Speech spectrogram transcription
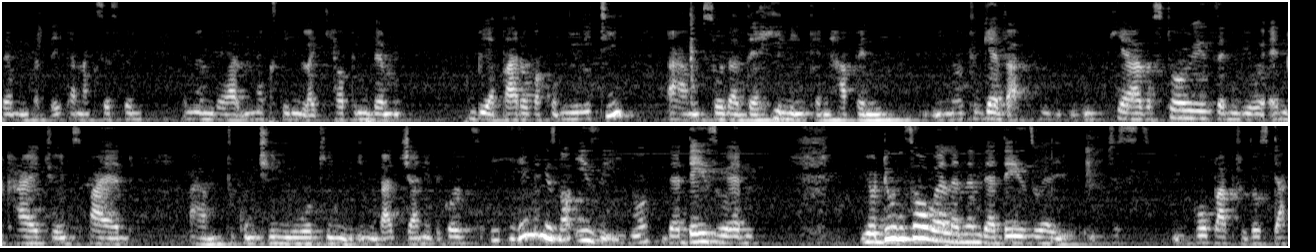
them, that they can access them. And then the next thing, like helping them be a part of a community um, so that their healing can happen, you know, together. Hear the stories and you're encouraged, you're inspired um, to continue working in that journey because healing is not easy. You know, there are days when you're doing so well, and then there are days where you, just you go back to those dark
